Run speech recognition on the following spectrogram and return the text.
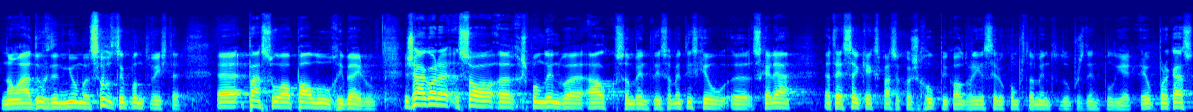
Não há dúvida nenhuma sobre o seu ponto de vista. Uh, passo ao Paulo Ribeiro. Já agora, só uh, respondendo a, a algo que o São Bento disse, São Bento disse que eu, uh, se calhar, até sei o que é que se passa com as RUP e qual deveria ser o comportamento do Presidente Polier. Eu, por acaso,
